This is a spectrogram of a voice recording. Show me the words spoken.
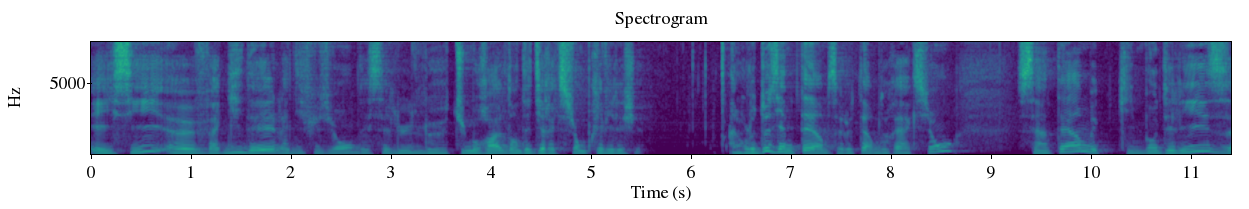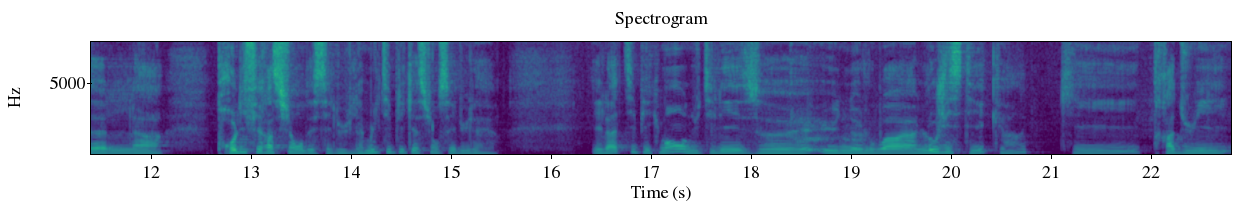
et ici euh, va guider la diffusion des cellules tumorales dans des directions privilégiées. Alors le deuxième terme, c'est le terme de réaction. C'est un terme qui modélise la prolifération des cellules, la multiplication cellulaire. Et là, typiquement, on utilise une loi logistique hein, qui traduit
